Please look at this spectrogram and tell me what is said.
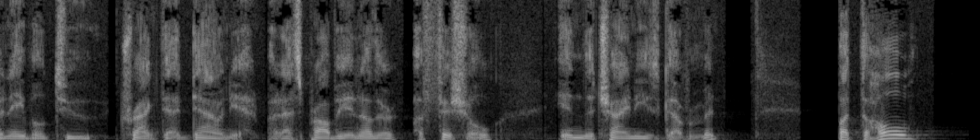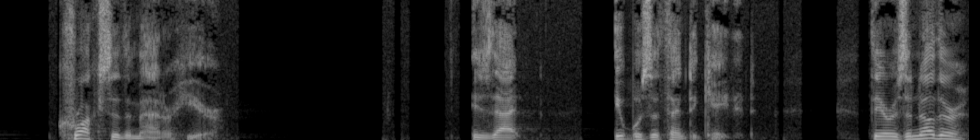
been able to track that down yet, but that's probably another official in the Chinese government. But the whole crux of the matter here is that it was authenticated. There is another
